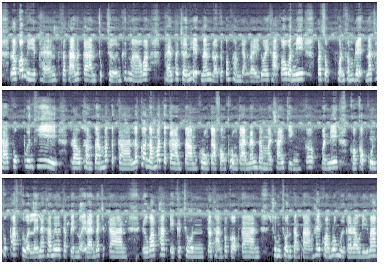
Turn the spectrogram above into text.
ๆ เราก็มีแผนสถานการณ์ฉุกเฉินขึ้นมาว่าแผนเผชิญเหตุนั้นเราจะต้องทำอย่างไรด้วยค่ะ ก็วันนี้ประสบผลสำเร็จนะคะ ทุกพื้นที่เราทำตามมาตรการ แล้วก็นำมาตรการตามโครงการของโครงการนั้นนำมาใช้จริง ก็วันนี้ขอขอบคุณทุกภาคส่วนเลยนะคะ ไม่ว่าจะเป็นหน่วยงานราชการ หรือว่าภาคเอกชนสถานประกอบการชุมชนต่างๆ ให้ความร่วมมือกับเราดีมาก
